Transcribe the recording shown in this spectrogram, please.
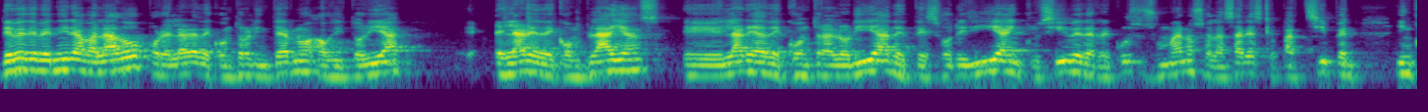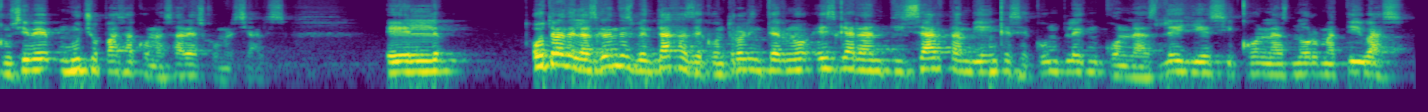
Debe de venir avalado por el área de control interno, auditoría, el área de compliance, el área de contraloría, de tesorería, inclusive de recursos humanos o las áreas que participen. Inclusive mucho pasa con las áreas comerciales. El, otra de las grandes ventajas de control interno es garantizar también que se cumplen con las leyes y con las normativas.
